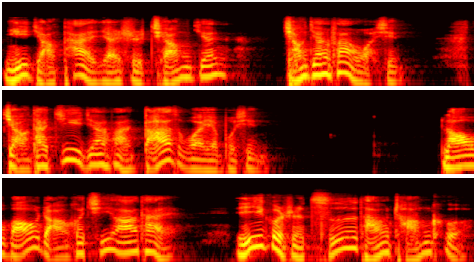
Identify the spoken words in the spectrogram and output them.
你讲太监是强奸，强奸犯我信；讲他鸡奸犯，打死我也不信。”老保长和齐阿泰。一个是祠堂常客，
